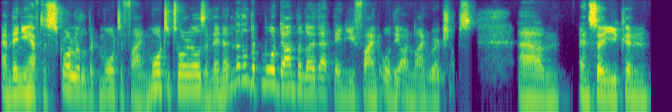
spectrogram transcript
And then you have to scroll a little bit more to find more tutorials. And then a little bit more down below that, then you find all the online workshops. Um, and so you can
